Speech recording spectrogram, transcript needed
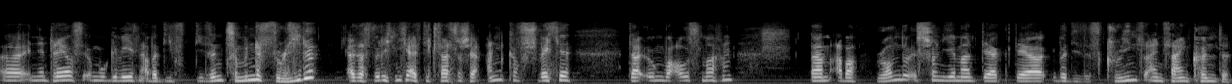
äh, in den Playoffs irgendwo gewesen, aber die, die sind zumindest solide. Also das würde ich nicht als die klassische Angriffsschwäche da irgendwo ausmachen. Ähm, aber Rondo ist schon jemand, der, der über diese Screens eins sein könnte.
